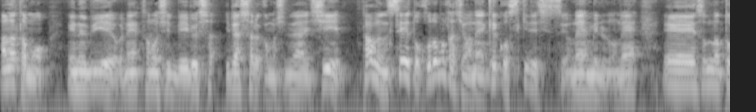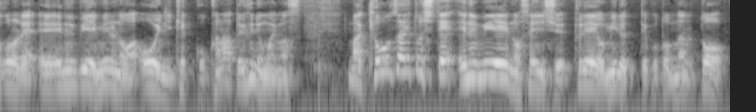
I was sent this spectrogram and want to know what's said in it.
あなたも NBA をね、楽しんでいるいらっしゃるかもしれないし、多分生徒、子供たちはね、結構好きですよね、見るのね。えー、そんなところで、え、NBA 見るのは大いに結構かなというふうに思います。まあ、教材として NBA の選手、プレーを見るってことになると、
